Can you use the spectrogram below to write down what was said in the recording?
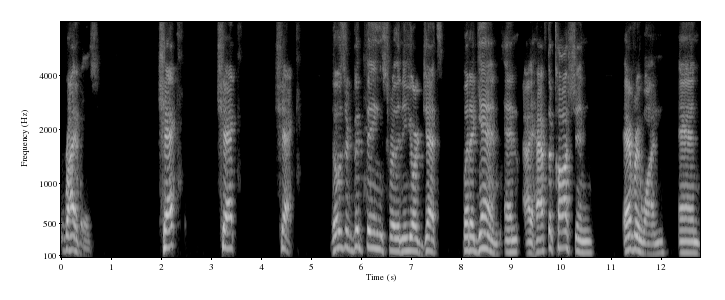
rivals. Check, check, check. Those are good things for the New York Jets. But again, and I have to caution everyone, and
